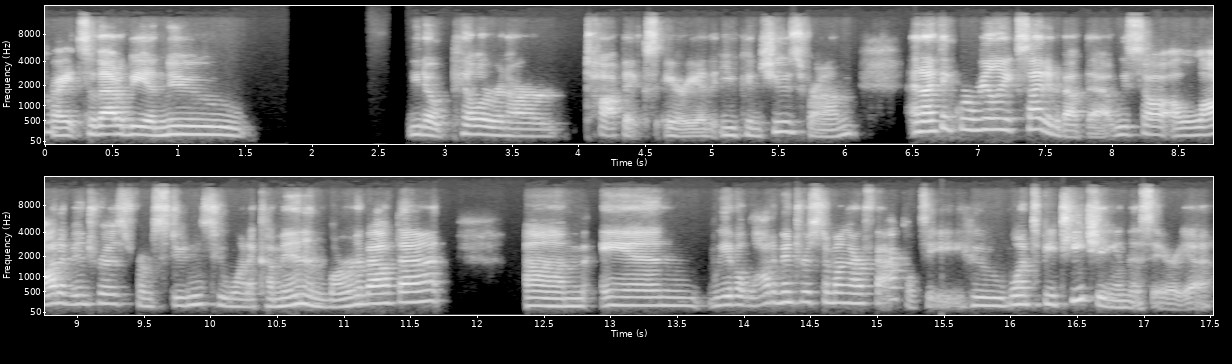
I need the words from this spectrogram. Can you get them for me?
right? So that'll be a new you know pillar in our topics area that you can choose from. And i think we're really excited about that. We saw a lot of interest from students who want to come in and learn about that um, and we have a lot of interest among our faculty who want to be teaching in this area.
